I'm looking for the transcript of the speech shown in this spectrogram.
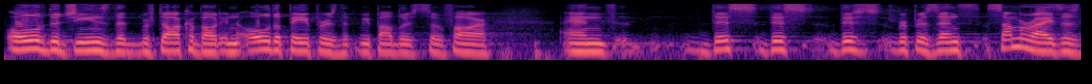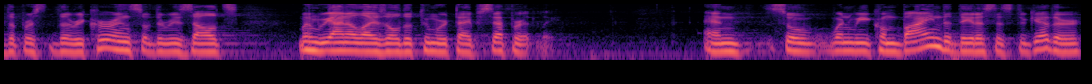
all of the genes that we've talked about in all the papers that we published so far. And this, this, this represents, summarizes the, the recurrence of the results when we analyze all the tumor types separately. And so when we combine the data sets together,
